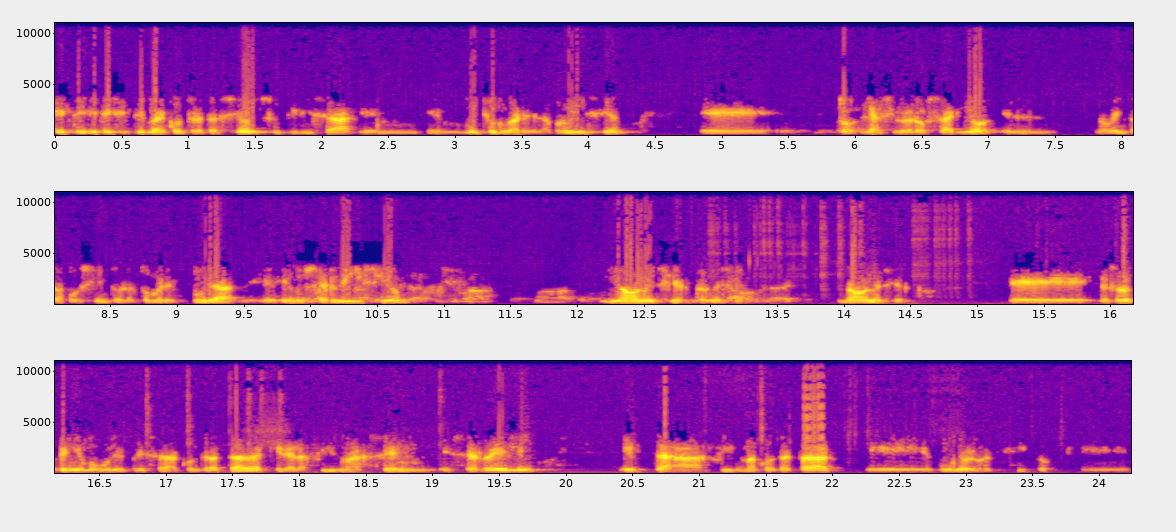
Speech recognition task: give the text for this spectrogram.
este, este, sistema de contratación se utiliza en, muchos lugares de la provincia. Eh, la ciudad de Rosario, el 90% de la toma de lectura es un servicio. No, no es cierto, no es cierto. No, no es cierto. Eh, nosotros teníamos una empresa contratada que era la firma CEN SRL, esta firma contratada, eh, uno de los requisitos que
